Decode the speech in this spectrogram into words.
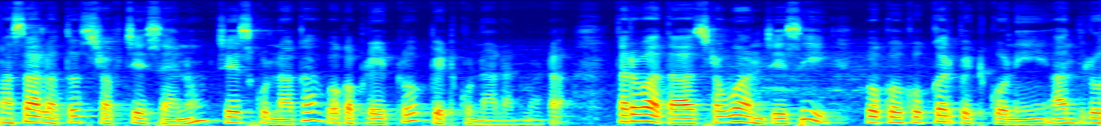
మసాలాతో స్టఫ్ చేశాను. చేసుకున్నాక ఒక ప్లేట్లో పెట్టుకున్నాను అనమాట తర్వాత స్టవ్ ఆన్ చేసి ఒక కుక్కర్ పెట్టుకొని అందులో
